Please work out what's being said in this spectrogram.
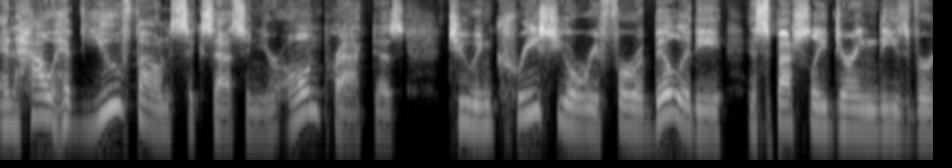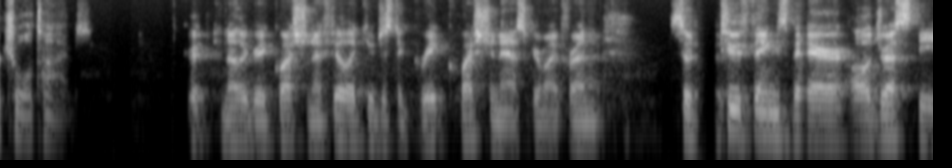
And how have you found success in your own practice to increase your referability, especially during these virtual times? Great. Another great question. I feel like you're just a great question asker, my friend. So, two things there. I'll address the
